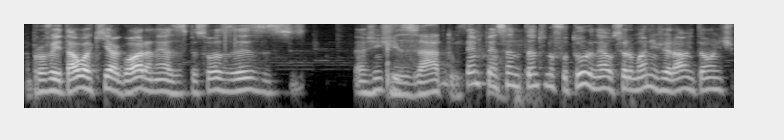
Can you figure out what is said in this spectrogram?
aproveitar o aqui e agora, né? As pessoas às vezes a gente Exato. sempre pensando tanto no futuro, né? O ser humano em geral, então a gente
